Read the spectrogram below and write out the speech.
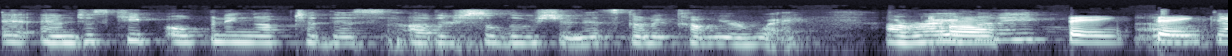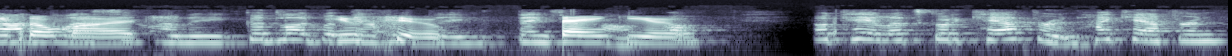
and just keep opening up to this other solution. It's going to come your way. All right, Oh, honey? thank Oh, thank you so bless you, much. honey. Good luck with You too. Thanks. Thank calling. you. Oh, Okay, let's go to Catherine. Hi, Catherine.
